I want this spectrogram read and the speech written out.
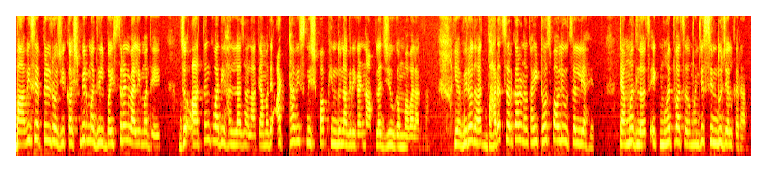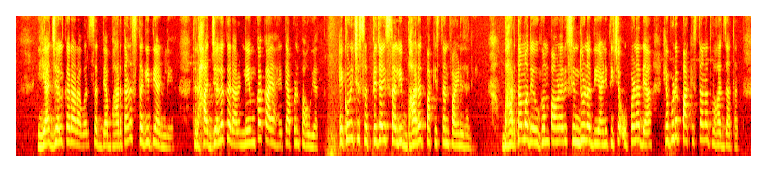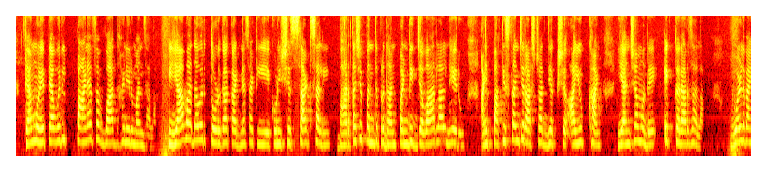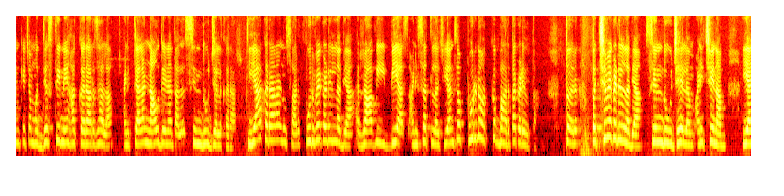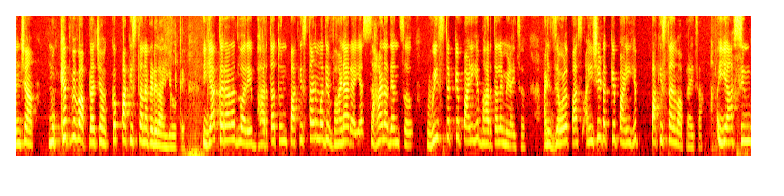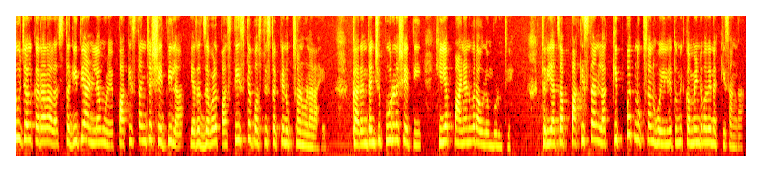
बावीस एप्रिल रोजी काश्मीरमधील बैसरण व्हॅलीमध्ये जो आतंकवादी हल्ला झाला त्यामध्ये अठ्ठावीस निष्पाप हिंदू नागरिकांना आपला जीव गमवावा लागला. या विरोधात भारत सरकारनं काही ठोस पावली उचलली आहेत. त्यामधलंच एक महत्त्वाचं म्हणजे सिंधू जल करार. या जल करारावर सध्या भारतानं स्थगिती आणली आहे. तर हा जल करार नेमका काय आहे ते आपण पाहूयात. एकोणीसशे सत्तेचाळीस साली भारत पाकिस्तान फाळणी झाली. भारतामध्ये उगम पावणारी सिंधू नदी आणि तिच्या उपनद्या ह्या पुढे पाकिस्तानात वाहत जातात. त्यामुळे त्यावरील पाण्याचा वाद हा निर्माण झाला. या वादावर तोडगा काढण्यासाठी एकोणीसशे साठ साली भारताचे पंतप्रधान पंडित जवाहरलाल नेहरू आणि पाकिस्तानचे राष्ट्राध्यक्ष आयूब खान यांच्यामध्ये एक करार झाला. वर्ल्ड बँकेच्या मध्यस्थीने हा करार झाला आणि त्याला नाव देण्यात आलं सिंधू जल करार. या करारानुसार पूर्वेकडील नद्या रावी बियास आणि सतलज यांचा पूर्ण हक्क भारताकडे होता. तर पश्चिमेकडील नद्या सिंधू झेलम आणि चेनाब यांच्या मुख्यत्वे वापराचे हक्क पाकिस्तानाकडे राहिले होते. या कराराद्वारे भारतातून पाकिस्तानमध्ये वाहणाऱ्या या सहा नद्यांचं वीस टक्के पाणी हे भारताला मिळायचं आणि जवळपास ऐंशी टक्के पाणी हे पाकिस्तान वापरायचा. या सिंधू जल कराराला स्थगिती आणल्यामुळे पाकिस्तानच्या शेतीला याचा जवळपास तीस ते पस्तीस टक्के नुकसान होणार आहे. कारण त्यांची पूर्ण शेती ही या पाण्यांवर अवलंबून होती. तर याचा पाकिस्तानला कितपत नुकसान होईल हे तुम्ही कमेंटमध्ये नक्की सांगा.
